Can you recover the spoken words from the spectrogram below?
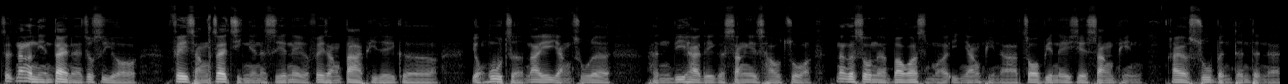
这，那个年代呢，就是有非常在几年的时间内有非常大批的一个拥护者，那也养出了很厉害的一个商业操作。那个时候呢，包括什么营养品啊、周边的一些商品，还有书本等等呢，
